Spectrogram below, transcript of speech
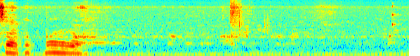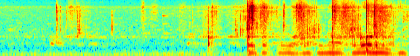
ใส่ผักบัวใส่ผักบัวให้พี่น้องเขาล้นแบบนี้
